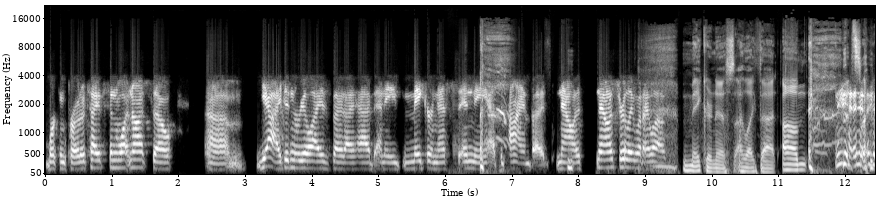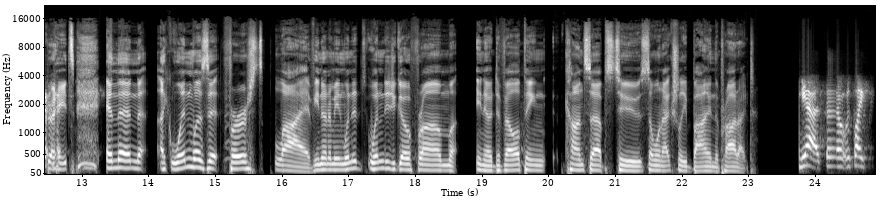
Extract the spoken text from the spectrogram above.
working prototypes and whatnot. So, um, yeah, I didn't realize that I had any makerness in me at the time, but now it's now it's really what I love. Makerness, I like that. Um, that's so great. And then, like, when was it first live? You know what I mean? When did when did you go from you know developing concepts to someone actually buying the product? Yeah, so it was like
